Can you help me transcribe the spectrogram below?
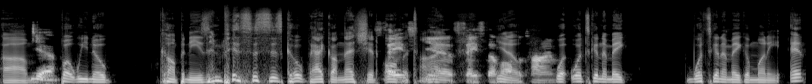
Um, Yeah. But we know companies and businesses go back on that shit all the time. yeah, say stuff You all know, the time. What what's gonna make what's gonna make them money? And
